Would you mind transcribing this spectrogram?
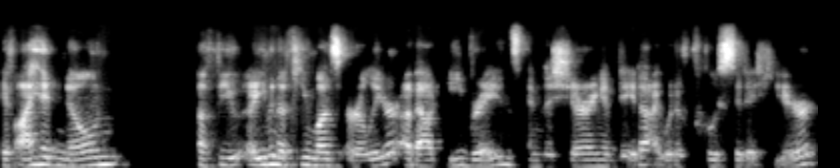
If I had known a few, even a few months earlier about eBrains and the sharing of data, I would have posted it here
